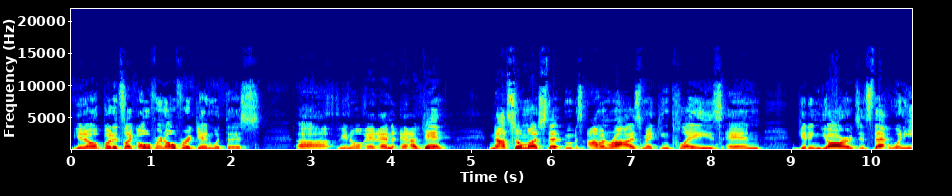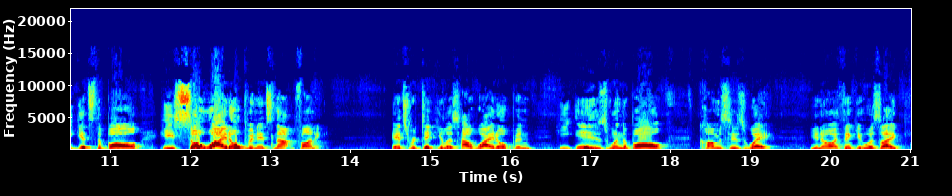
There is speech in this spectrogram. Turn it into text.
you know, but it's like over and over again with this, uh, you know, and, and, and again, not so much that Amon Ra is making plays and getting yards. It's that when he gets the ball, he's so wide open, it's not funny. It's ridiculous how wide open he is when the ball comes his way. You know, I think it was like,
